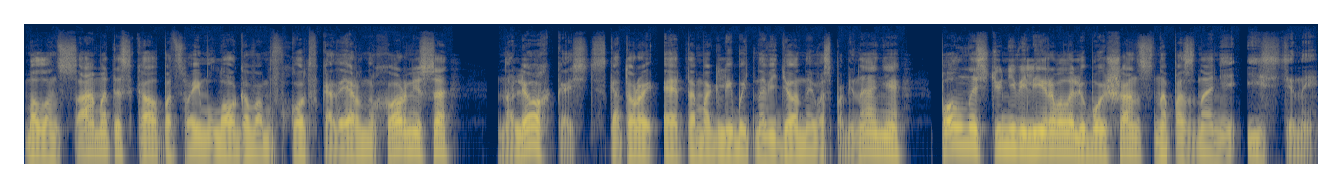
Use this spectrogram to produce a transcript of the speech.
мол, он сам отыскал под своим логовом вход в каверну Хорниса, но легкость, с которой это могли быть наведенные воспоминания, полностью нивелировала любой шанс на познание истины.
